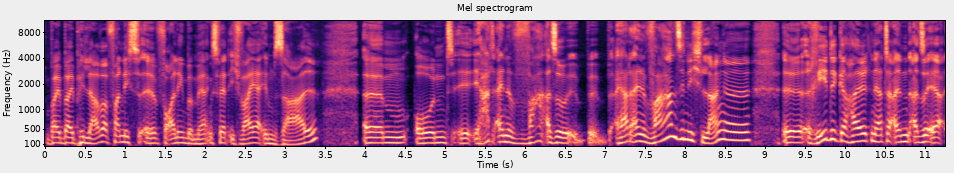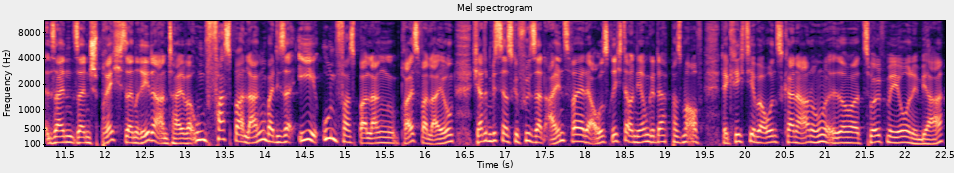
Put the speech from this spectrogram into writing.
Bei, bei Pilava fand ich es äh, vor allen Dingen bemerkenswert. Ich war ja im Saal ähm, und äh, er hat eine, also er hat eine wahnsinnig lange äh, Rede gehalten. Er hatte einen, also er, sein, sein Sprech, sein Redeanteil war unfassbar lang bei dieser eh unfassbar langen Preisverleihung. Ich hatte ein bisschen das Gefühl, seit eins war er der Ausrichter und die haben gedacht, pass mal auf, der kriegt hier bei uns, keine Ahnung, sagen wir 12 Millionen im Jahr.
